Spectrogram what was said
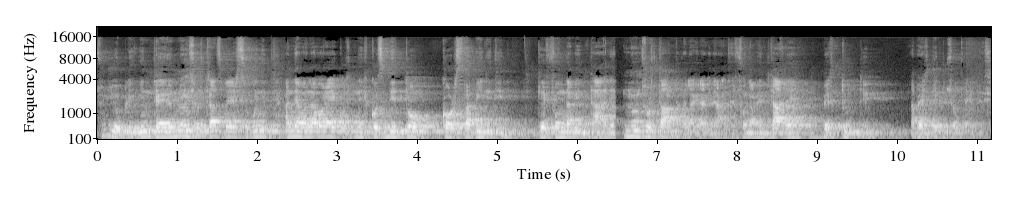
sugli obliqui interni, sul trasverso, quindi andiamo a lavorare nel cosiddetto core stability, che è fondamentale non soltanto per la gravidanza, è fondamentale per tutti, aperta e chiusa parentesi.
